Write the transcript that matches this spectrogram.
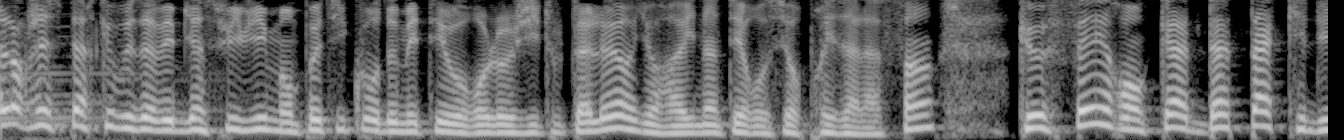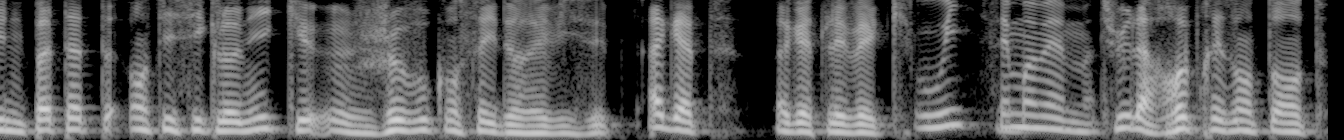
Alors j'espère que vous avez bien suivi mon petit cours de météorologie tout à l'heure, il y aura une interro surprise à la fin. Que faire en cas d'attaque d'une patate anticyclonique? Je vous conseille de réviser. Agathe, Agathe Lévesque. Oui, c'est moi-même. Tu es la représentante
